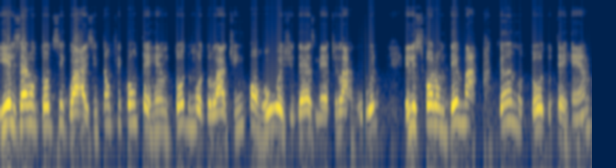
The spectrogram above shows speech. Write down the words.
E eles eram todos iguais. Então, ficou um terreno todo moduladinho, com ruas de 10 metros de largura. Eles foram demarcando todo o terreno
